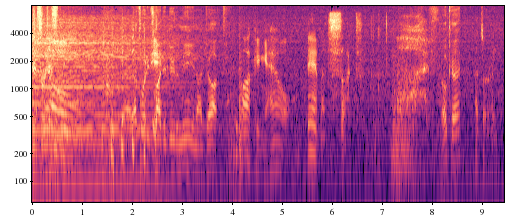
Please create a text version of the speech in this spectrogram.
This oh. Yeah, that's what he tried to do to me, and I ducked. Fucking hell. Damn, that sucked. Okay. That's alright.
